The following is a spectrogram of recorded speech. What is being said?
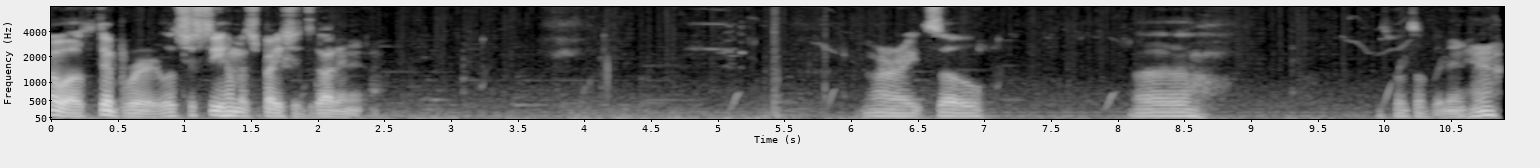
Oh well, it's temporary. Let's just see how much space it's got in it. Alright, so... Uh... Let's put something in here.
